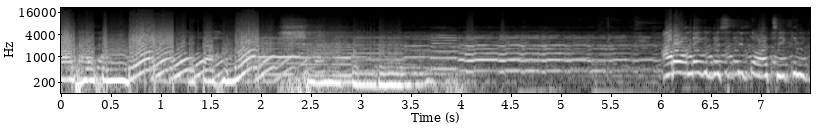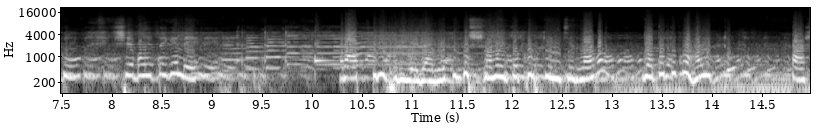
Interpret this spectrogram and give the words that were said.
রাধা কুণ্ড এটা হলো শ্যাম কুণ্ড আরও অনেক বিস্তৃত আছে, কিন্তু সে বলতে গেলে রাত্রি ফুরিয়ে যাবে, কিন্তু সময় তো খুব কিঞ্চিত বাবা, যতটুকু হয় একটু পাশ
